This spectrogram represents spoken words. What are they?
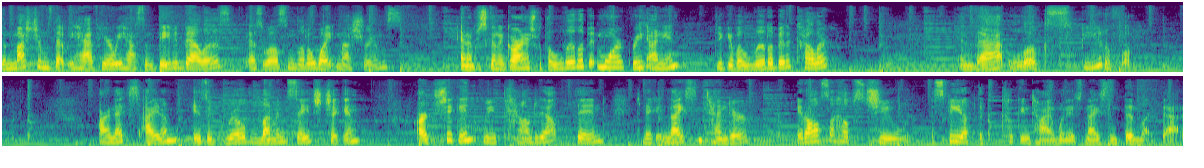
The mushrooms that we have here, we have some baby bellas as well as some little white mushrooms. And I'm just going to garnish with a little bit more green onion to give a little bit of color. And that looks beautiful. Our next item is a grilled lemon sage chicken. Our chicken, we pounded out thin to make it nice and tender. It also helps to speed up the cooking time when it's nice and thin like that.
